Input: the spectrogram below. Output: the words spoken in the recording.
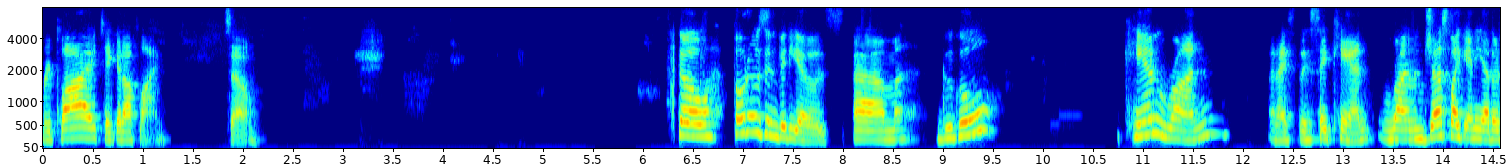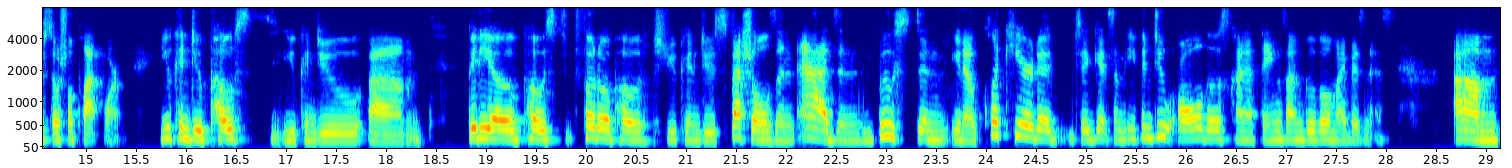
reply take it offline so so photos and videos um, google can run and i say can run just like any other social platform you can do posts you can do um, video posts, photo posts, you can do specials and ads and boost and you know click here to to get some. You can do all those kind of things on Google My Business. Um,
